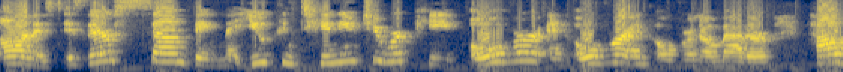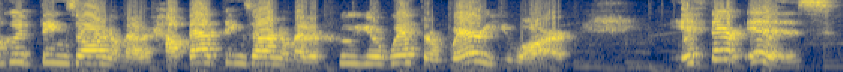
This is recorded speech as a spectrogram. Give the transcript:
Honest, is there something that you continue to repeat over and over and over, no matter how good things are, no matter how bad things are, no matter who you're with or where you are? If there is,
